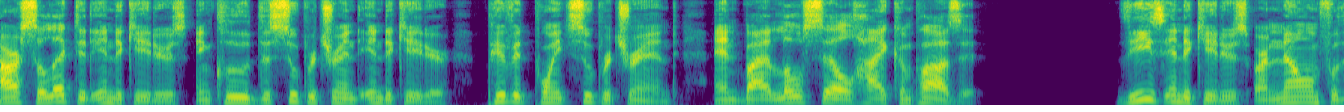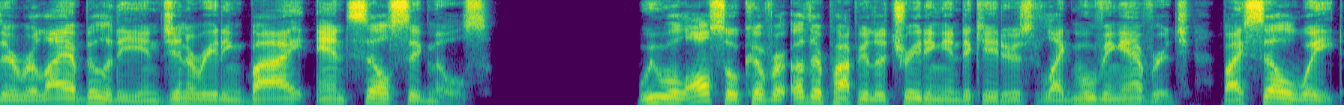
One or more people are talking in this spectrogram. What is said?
Our selected indicators include the Supertrend Indicator, Pivot Point Supertrend, and Buy Low Sell High Composite. These indicators are known for their reliability in generating buy and sell signals. We will also cover other popular trading indicators like moving average, buy sell weight,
